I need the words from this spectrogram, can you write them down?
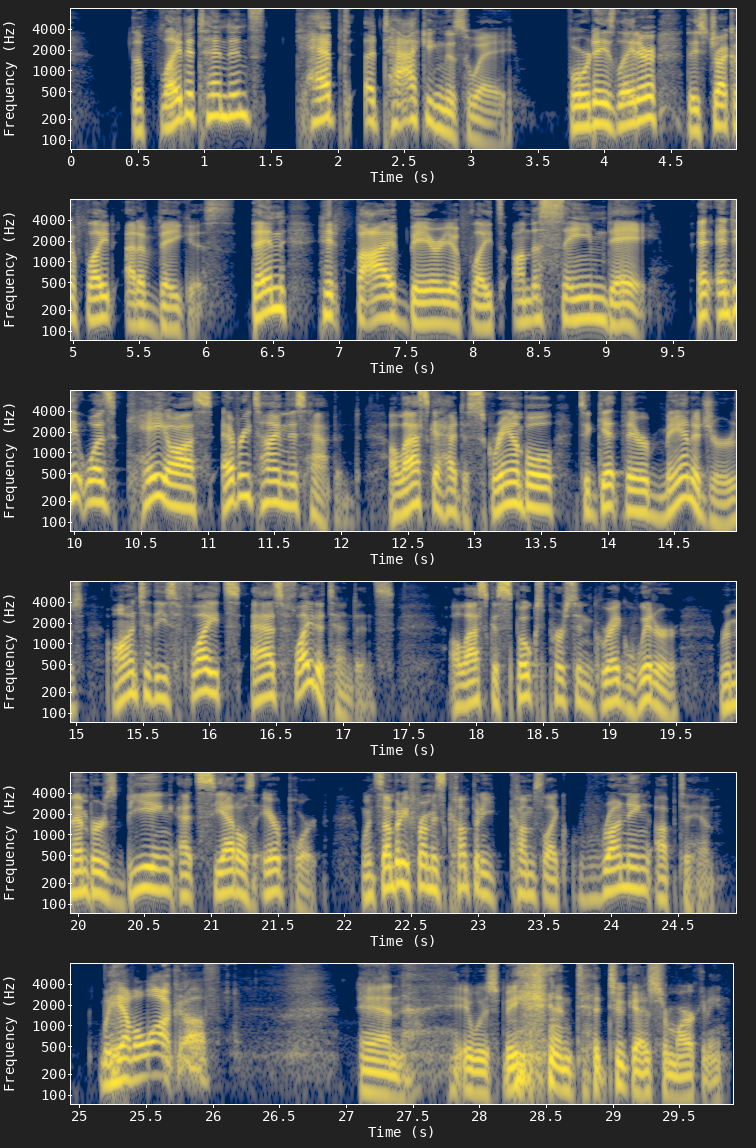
the flight attendants kept attacking this way. Four days later, they struck a flight out of Vegas, then hit five Bay Area flights on the same day. And, and it was chaos every time this happened. Alaska had to scramble to get their managers onto these flights as flight attendants. Alaska spokesperson Greg Witter remembers being at Seattle's airport when somebody from his company comes like running up to him. We have a walk off. And it was me and two guys from marketing.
